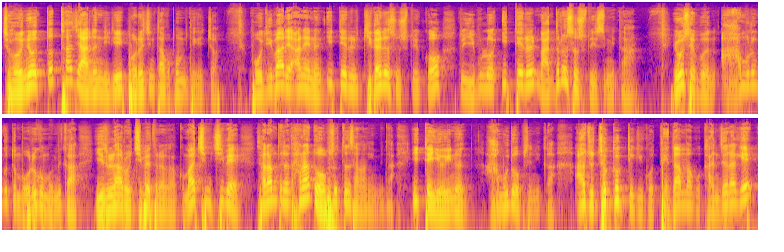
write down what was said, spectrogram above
전혀 뜻하지 않은 일이 벌어진다고 보면 되겠죠. 보디발의 아내는 이때를 기다렸을 수도 있고 또 이불로 이때를 만들었을 수도 있습니다. 요셉은 아무런 것도 모르고 뭡니까? 일을 하러 집에 들어갔고 마침 집에 사람들은 하나도 없었던 상황입니다. 이때 여인은 아무도 없으니까 아주 적극적이고 대담하고 간절하게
